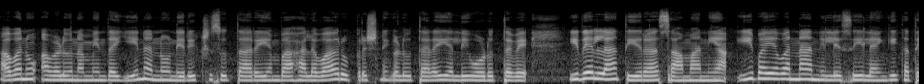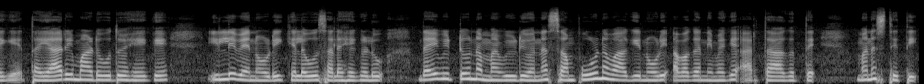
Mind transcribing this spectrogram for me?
ಅವನು ಅವಳು ನಮ್ಮಿಂದ ಏನನ್ನು ನಿರೀಕ್ಷಿಸುತ್ತಾರೆ ಎಂಬ ಹಲವಾರು ಪ್ರಶ್ನೆಗಳು ತಲೆಯಲ್ಲಿ ಓಡುತ್ತವೆ. ಇದೆಲ್ಲ ತೀರಾ ಸಾಮಾನ್ಯ. ಈ ಭಯವನ್ನು ನಿಲ್ಲಿಸಿ ಲೈಂಗಿಕತೆಗೆ ತಯಾರಿ ಮಾಡುವುದು ಹೇಗೆ? ಇಲ್ಲಿವೆ ನೋಡಿ ಕೆಲವು ಸಲಹೆಗಳು. ದಯವಿಟ್ಟು ನಮ್ಮ ವಿಡಿಯೋನ ಸಂಪೂರ್ಣವಾಗಿ ನೋಡಿ, ಅವಾಗ ನಿಮಗೆ ಅರ್ಥ ಆಗುತ್ತೆ. ಮನಸ್ಥಿತಿ.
